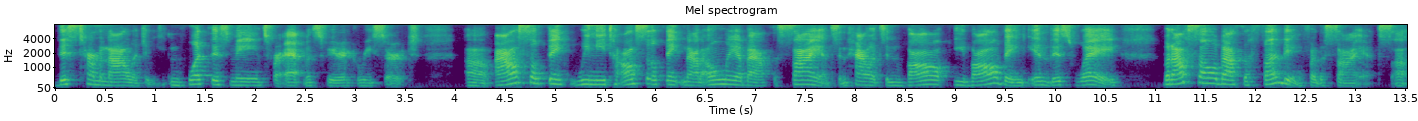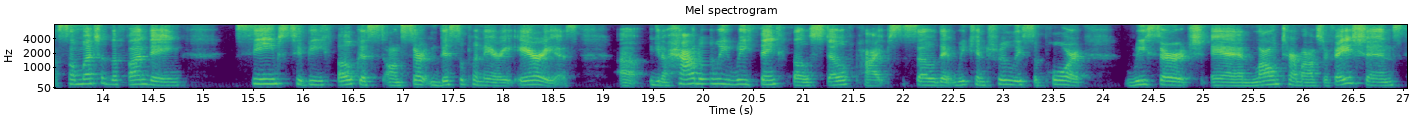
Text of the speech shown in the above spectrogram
this terminology and what this means for atmospheric research. Uh, I also think we need to also think not only about the science and how it's involve, evolving in this way, but also about the funding for the science. Uh, so much of the funding seems to be focused on certain disciplinary areas. Uh, you know, how do we rethink those stovepipes so that we can truly support research and long-term observations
